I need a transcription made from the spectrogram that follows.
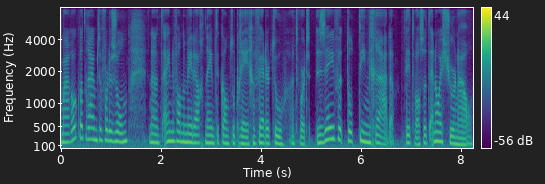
maar ook wat ruimte voor de zon. En aan het einde van de middag neemt de kans op regen verder toe. Het wordt 7 tot 10 graden. Dit was het NOS Journaal.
